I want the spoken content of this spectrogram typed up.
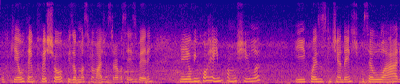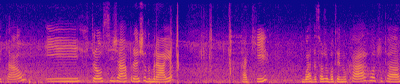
porque o tempo fechou. Fiz algumas filmagens para vocês verem. E aí eu vim correndo com a mochila e coisas que tinha dentro, tipo celular e tal. E trouxe já a prancha do Braia. Tá aqui. O guarda-sol já botei no carro, aqui tá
